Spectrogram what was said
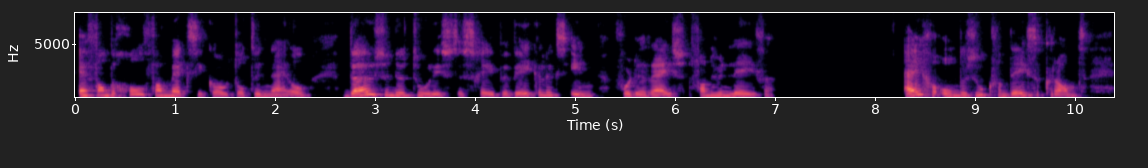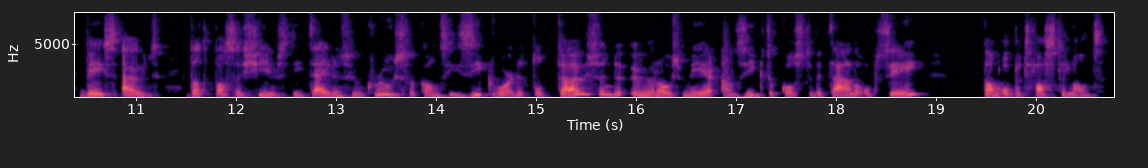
en van de Golf van Mexico tot de Nijl, duizenden toeristen schepen wekelijks in voor de reis van hun leven. Eigen onderzoek van deze krant wees uit dat passagiers die tijdens hun cruisevakantie ziek worden tot duizenden euro's meer aan ziektekosten betalen op zee dan op het vasteland.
